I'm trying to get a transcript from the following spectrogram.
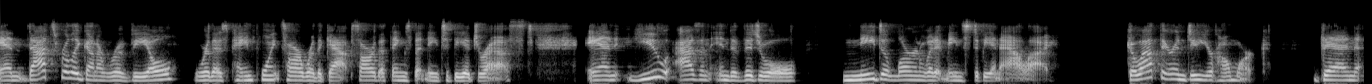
And that's really going to reveal where those pain points are, where the gaps are, the things that need to be addressed. And you, as an individual, need to learn what it means to be an ally. Go out there and do your homework. Then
